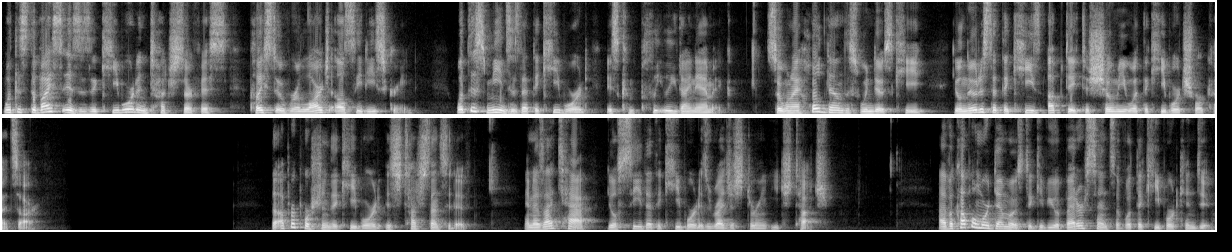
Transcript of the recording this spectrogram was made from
What this device is is a keyboard and touch surface placed over a large LCD screen. What this means is that the keyboard is completely dynamic. So when I hold down this Windows key, you'll notice that the keys update to show me what the keyboard shortcuts are. The upper portion of the keyboard is touch sensitive, and as I tap, you'll see that the keyboard is registering each touch. I have a couple more demos to give you a better sense of what the keyboard can do.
